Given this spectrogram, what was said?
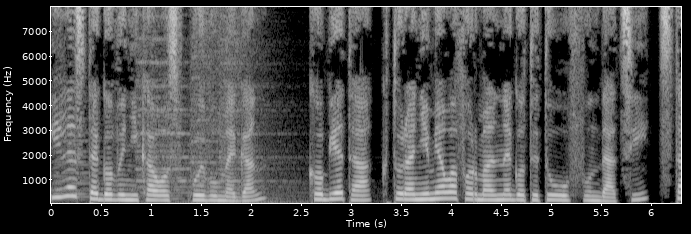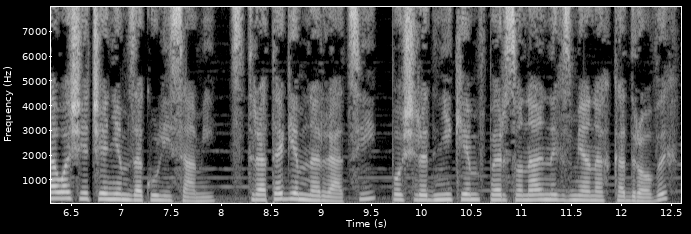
Ile z tego wynikało z wpływu Meghan? Kobieta, która nie miała formalnego tytułu w fundacji, stała się cieniem za kulisami, strategiem narracji, pośrednikiem w personalnych zmianach kadrowych,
